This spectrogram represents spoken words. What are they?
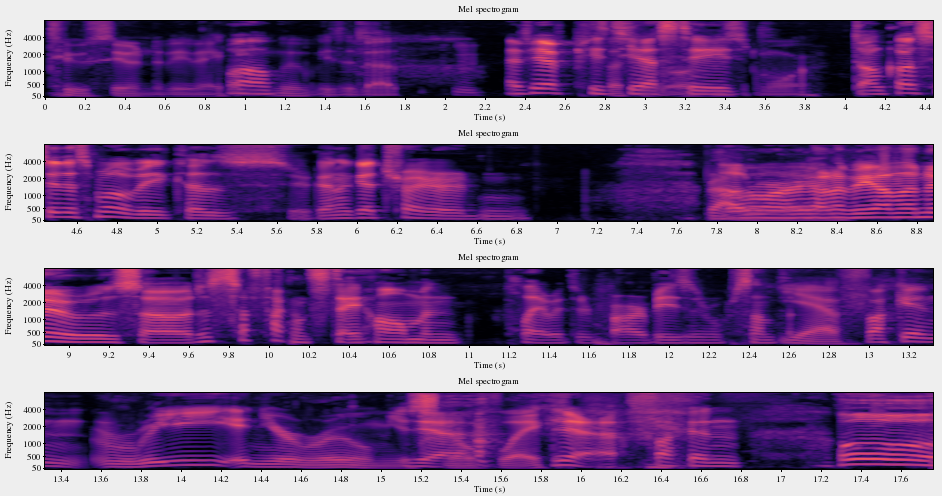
too soon to be making Well, movies about if you have PTSD, don't go see this movie because you're gonna get triggered and Probably. we're gonna be on the news. So just fucking stay home and play with your Barbies or something. Yeah, fucking re in your room, you Yeah. snowflake. Yeah, fucking. Oh,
